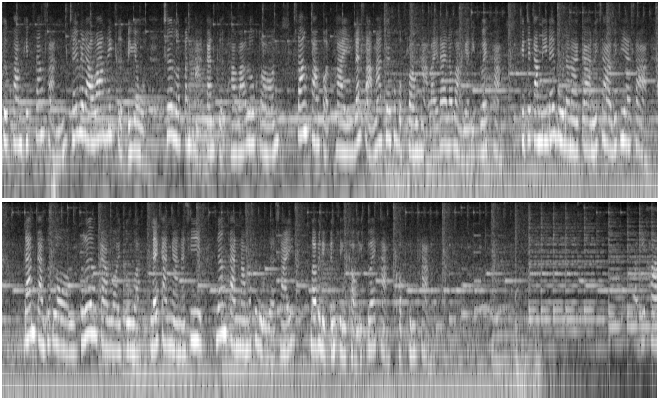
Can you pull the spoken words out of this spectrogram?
ฝึกความคิดสร้างสรรค์ ใช้เวลาว่างให้เกิดประโยชน์ช่วยลดปัญหาการเกิดภาวะโลกร้อน สร้างความปลอดภัย และสามารถช่วยผู้ปกครองหารายได้ระหว่างเรียนอีกด้วยค่ะ กิจกรรมนี้ได้บูรณาการวิชาวิทยาศาสตร์ ด้านการทดลอง เรื่องการลอยตัว และการงานอาชีพ เรื่องการนำวัสดุเหลือใช้ มาประดิษฐ์เป็นสิ่งของอีกด้วยค่ะ ขอบคุณค่ะ สวัสดีค่ะ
